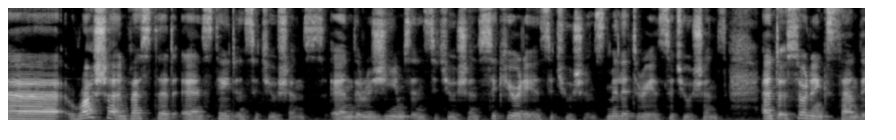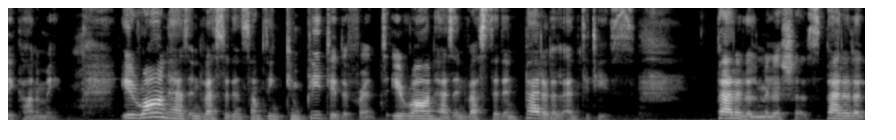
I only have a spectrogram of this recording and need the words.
uh, Russia invested in state institutions, in the regime's institutions, security institutions, military institutions, and to a certain extent, the economy. Iran has invested in something completely different. Iran has invested in parallel entities, parallel militias, parallel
